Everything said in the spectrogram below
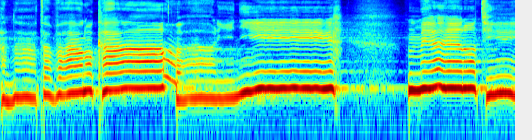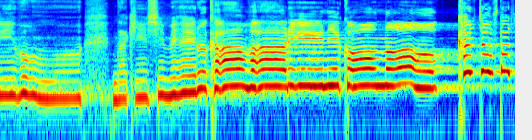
花束の代わりにメロディーを抱きしめる代わりにこのカイちゃんスタジ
